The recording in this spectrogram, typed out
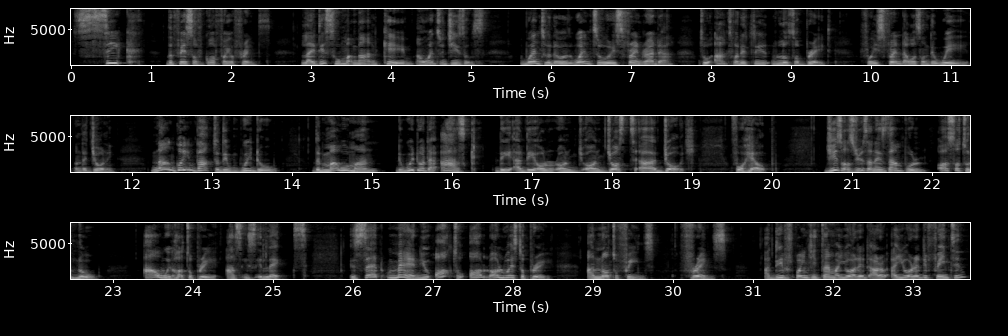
Seek the face of God for your friends. Like this woman man came and went to Jesus, went to the went to his friend rather to ask for the three loaves of bread for his friend that was on the way on the journey. Now going back to the widow, the woman, the widow that asked the uh, the unjust uh, judge for help. Jesus used an example also to know how we ought to pray as his elects. He said, Men, you ought to all, always to pray and not to faint. Friends, at this point in time, are you already are, are you already fainting?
